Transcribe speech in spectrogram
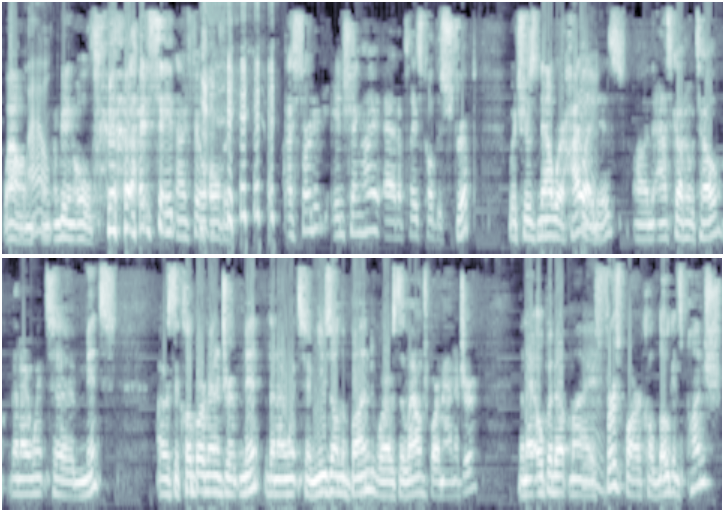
Wow, wow. I'm, I'm, getting old. I say it and I feel older. I started in Shanghai at a place called The Strip, which is now where Highlight mm. is, on the Ascott Hotel. Then I went to Mint. I was the club bar manager at Mint. Then I went to Muse on the Bund, where I was the lounge bar manager. Then I opened up my mm. first bar called Logan's Punch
